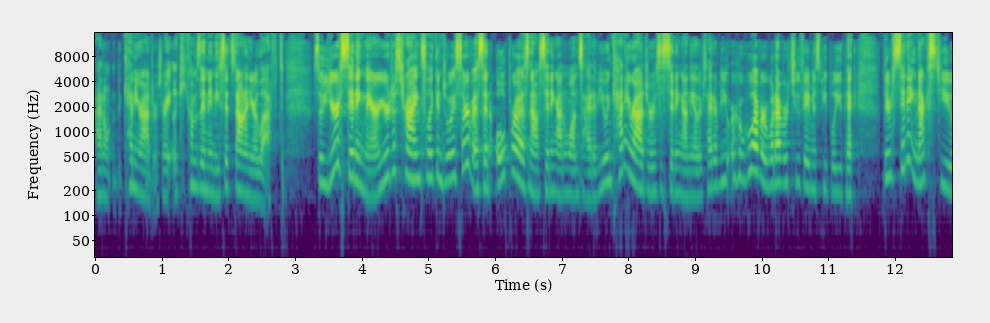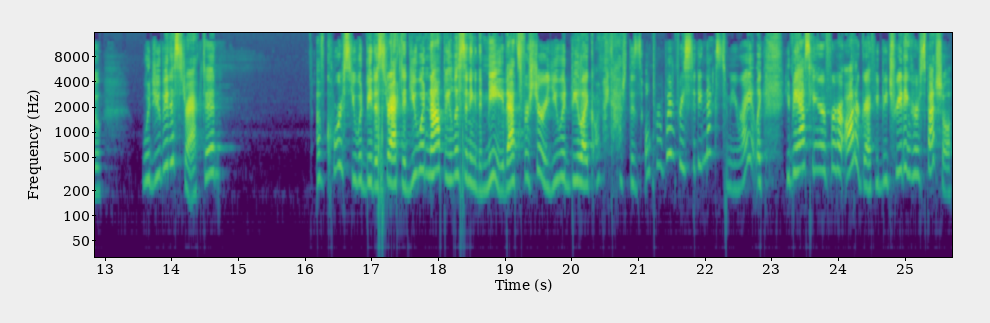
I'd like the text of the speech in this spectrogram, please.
I don't, Kenny Rogers, right? Like, he comes in and he sits down on your left. So you're sitting there, you're just trying to like enjoy service, and Oprah is now sitting on one side of you, and Kenny Rogers is sitting on the other side of you, or whoever, whatever two famous people you pick, they're sitting next to you. Would you be distracted? Of course, you would be distracted. You would not be listening to me, that's for sure. You would be like, oh my gosh, this Oprah Winfrey sitting next to me, right? Like, you'd be asking her for her autograph, you'd be treating her special.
